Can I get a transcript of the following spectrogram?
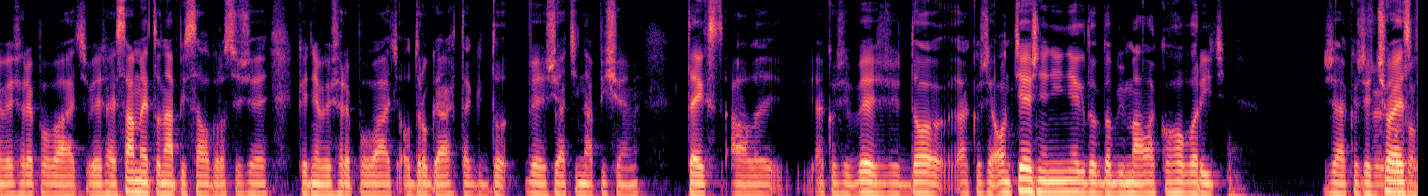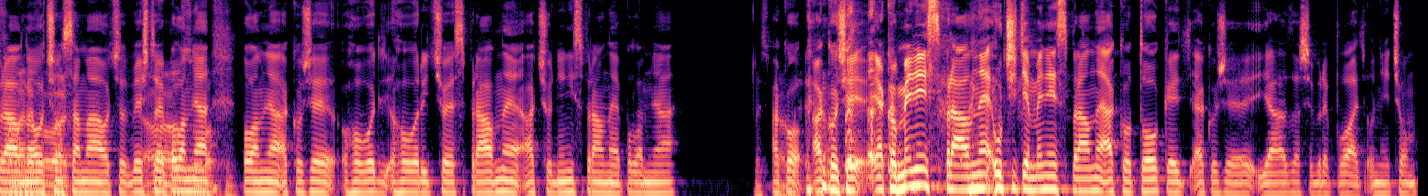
nevieš repovať, vieš, aj samé to napísal proste, že keď nevieš repovať o drogách, tak do, vieš, ja ti napíšem text, ale akože vieš, že do, akože on tiež není niekto, kto by mal ako hovoriť že akože Že čo je správne, o čom sa má, o čo, vieš, to je podľa mňa, podľa mňa akože hovori, hovoriť, čo je správne a čo není správne je podľa mňa ako, Nesprávne. akože, ako menej správne, určite menej správne ako to, keď akože ja začnem repovať o niečom,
